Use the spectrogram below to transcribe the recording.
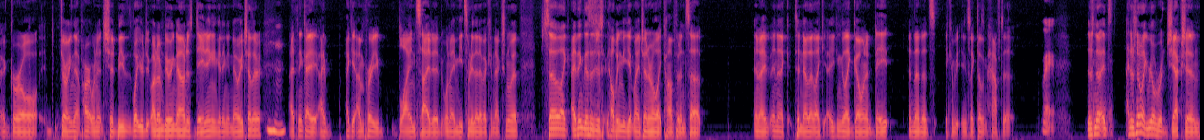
a, a girl during that part when it should be what you're what I'm doing now, just dating and getting to know each other. I think I, I I get I'm pretty blindsided when I meet somebody that I have a connection with. So like I think this is just helping me get my general like confidence up, and I and like to know that like you can like go on a date and then it's it can be it's like doesn't have to Right. there's no it's there's no like real rejection.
